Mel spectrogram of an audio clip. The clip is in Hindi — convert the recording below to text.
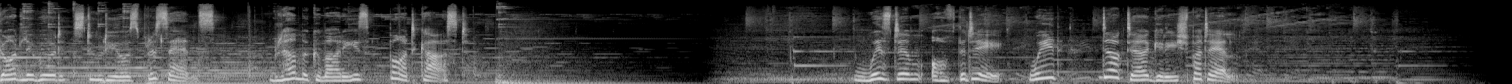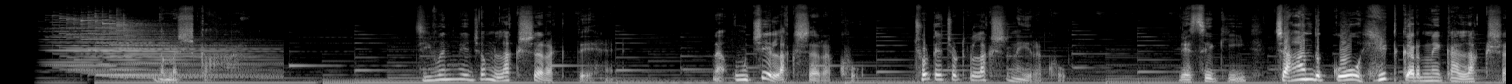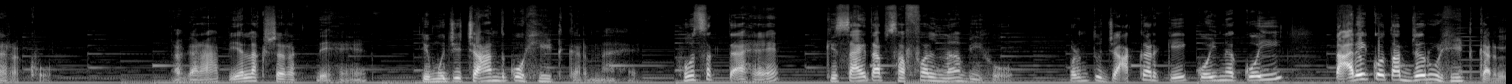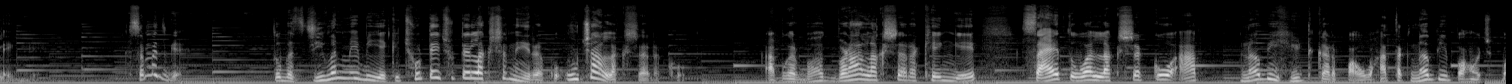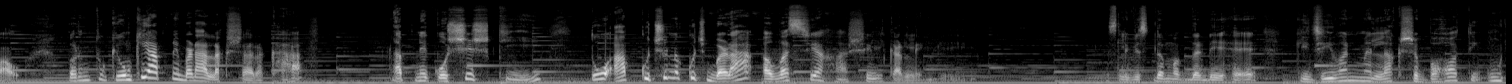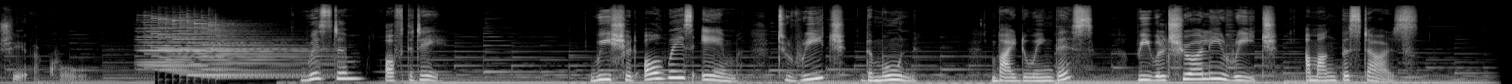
Godlywood Studios presents Brahmakumari's podcast. Wisdom of the day with Dr. Girish Patel. नमस्कार जीवन में जो हम लक्ष्य रखते हैं ना ऊँचे लक्ष्य रखो छोटे छोटे लक्ष्य नहीं रखो जैसे कि चाँद को हिट करने का लक्ष्य रखो। अगर आप ये लक्ष्य रखते हैं कि मुझे चाँद को हिट करना है, हो सकता है कि शायद आप सफल न भी हो, परंतु जाकर के कोई ना कोई तारे को तो आप ज़रूर हिट कर लेंगे। समझ गए? तो बस जीवन में भी है कि छोटे छोटे लक्ष्य नहीं रखो, ऊँचा लक्ष्य रखो। आप अगर बहुत बड़ा लक्ष्य रखेंगे, शायद वह लक्ष्य को आप न भी हिट कर पाओ, वहाँ तक न भी पहुँच पाओ, परंतु क्योंकि आपने बड़ा लक्ष्य रखा, आपने कोशिश की तो आप कुछ न कुछ बड़ा अवश्य हासिल कर लेंगे। इसलिए विस्डम ऑफ़ द डे है कि जीवन में लक्ष्य बहुत ही ऊँचे रखो। Wisdom of the day We should always aim to reach the moon. By doing this, we will surely reach among the stars.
